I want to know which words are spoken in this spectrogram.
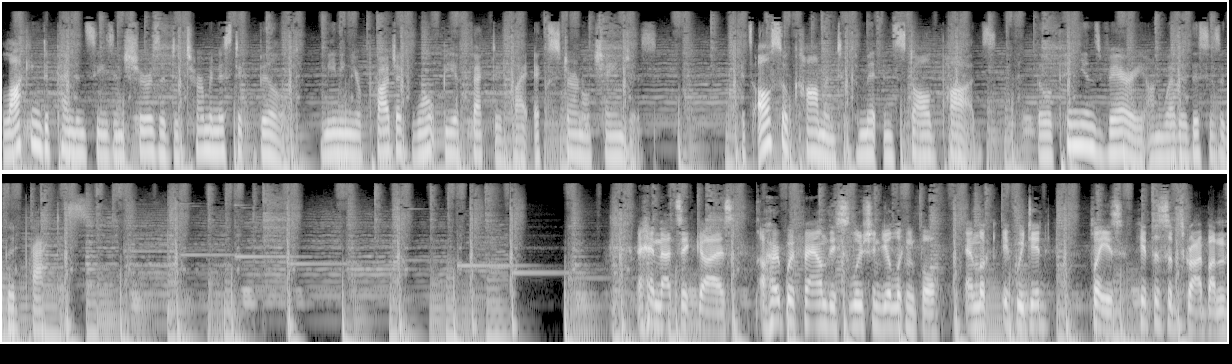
Locking dependencies ensures a deterministic build, meaning your project won't be affected by external changes. It's also common to commit installed pods, though opinions vary on whether this is a good practice. And that's it, guys. I hope we found the solution you're looking for. And look, if we did, please hit the subscribe button.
